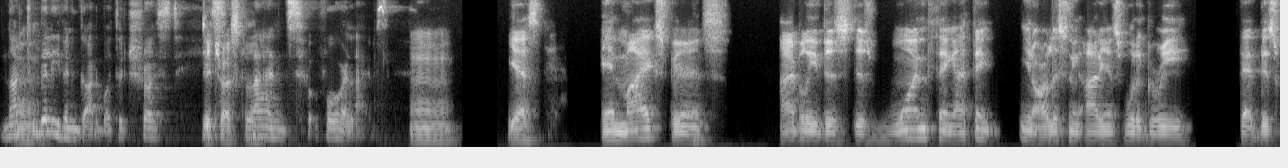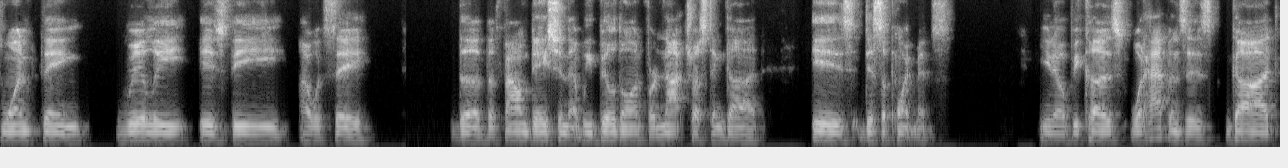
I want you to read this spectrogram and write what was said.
not mm. to believe in God, but to trust His to trust plans God. for our lives? Mm. Yes. In my experience, I believe there's there's one thing I think you know our listening audience would agree that this one thing really is the I would say the the foundation that we build on for not trusting God is disappointments. You know, because what happens is God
